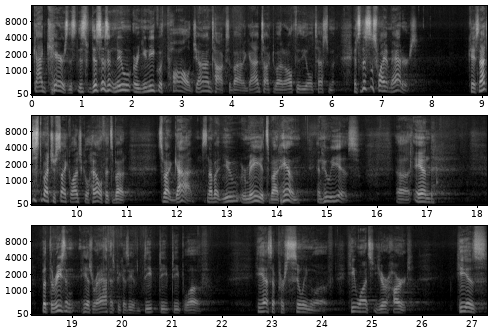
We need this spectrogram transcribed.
God cares. This, this, this isn't new or unique with Paul. John talks about it. God talked about it all through the Old Testament. And so this is why it matters. Okay, it's not just about your psychological health, it's about, it's about God. It's not about you or me, it's about Him and who He is. Uh, and but the reason he has wrath is because he has deep, deep, deep love. He has a pursuing love. He wants your heart. He is,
